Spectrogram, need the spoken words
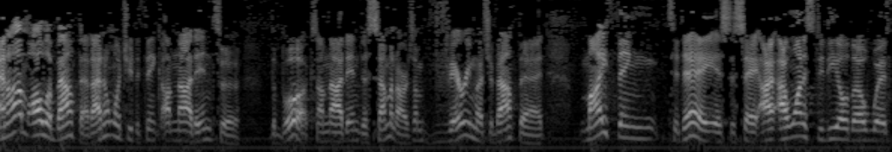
And I'm all about that. I don't want you to think I'm not into the books, I'm not into seminars. I'm very much about that. My thing today is to say, I, I want us to deal, though, with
